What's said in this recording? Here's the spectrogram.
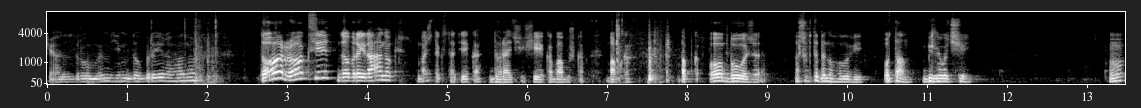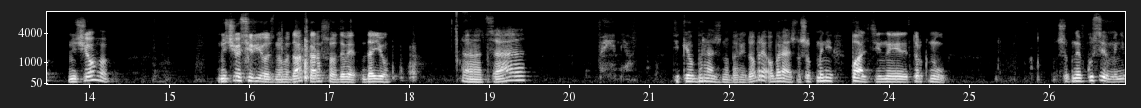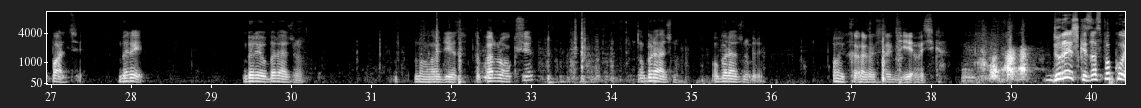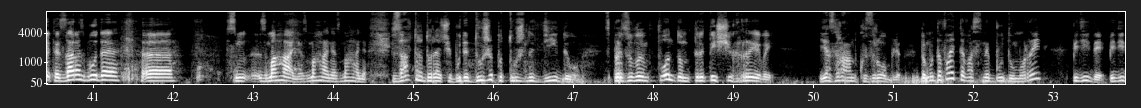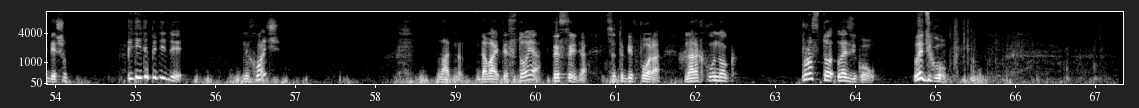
Щас зробимо їм добрий ранок. То, Роксі, добрий ранок. Бачите, кстати, яка? До речі, ще яка бабушка. Бабка. Бабка. О Боже. А що в тебе на голові? Отам, біля очей. О, нічого? Нічого серйозного, так? Хорошо, диви, даю. А, це. Вим'я. Тільки обережно бери, добре? Обережно, щоб мені пальці не торкнув. Щоб не вкусив мені пальці. Бери. Бери обережно. Молодець. Тепер Роксі. Обережно. Обережно бери. Ой, хороша дівчинка. Дуришки, заспокойтесь, зараз буде е, змагання, змагання, змагання. Завтра, до речі, буде дуже потужне відео з призовим фондом 3000 гривень. Я зранку зроблю. Тому давайте вас не буду морить. Підійди, підійди, щоб. Підійди, підійди. Не хочеш? Ладно, давай ти стоя, ти сидя. Це тобі фора. На рахунок. Просто let's go. Let's go.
